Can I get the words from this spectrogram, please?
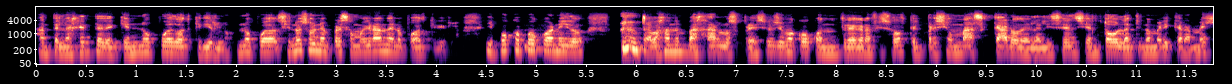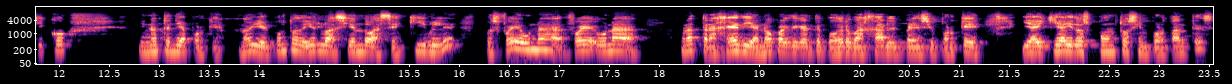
ante la gente de que no puedo adquirirlo. No puedo, si no soy una empresa muy grande, no puedo adquirirlo. Y poco a poco han ido trabajando en bajar los precios. Yo me acuerdo cuando entré a Graphisoft, el precio más caro de la licencia en toda Latinoamérica era México y no entendía por qué, ¿no? Y el punto de irlo haciendo asequible, pues fue una, fue una, una tragedia, ¿no? Prácticamente poder bajar el precio. ¿Por qué? Y aquí hay dos puntos importantes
